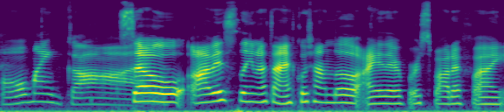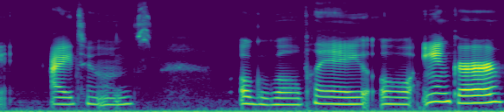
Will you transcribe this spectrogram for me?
Oh my god. So, obviously, nos están escuchando either por Spotify, iTunes, o Google Play, o Anchor,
